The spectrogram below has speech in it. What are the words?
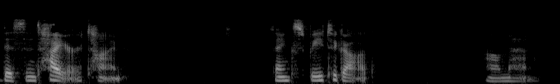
this entire time. Thanks be to God. Amen.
